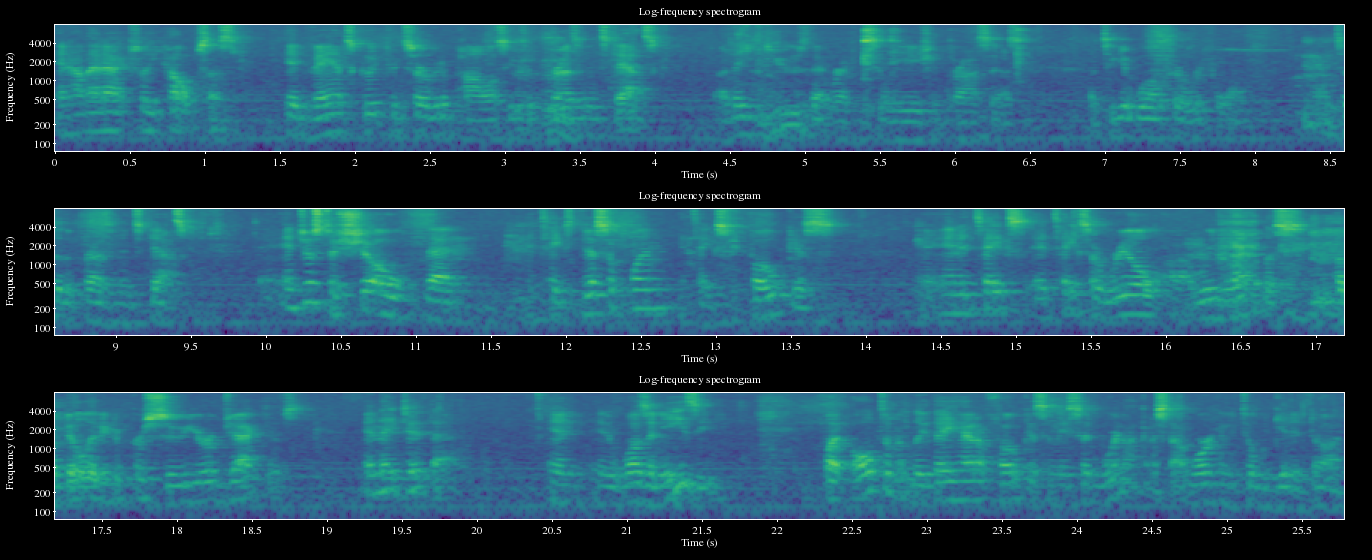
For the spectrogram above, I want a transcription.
and how that actually helps us advance good conservative policy to the president's desk. Uh, They use that reconciliation process uh, to get welfare reform uh, to the president's desk. And just to show that it takes discipline, it takes focus, and it takes, it takes a real uh, relentless ability to pursue your objectives. And they did that. And it wasn't easy, but ultimately they had a focus and they said, we're not gonna stop working until we get it done.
